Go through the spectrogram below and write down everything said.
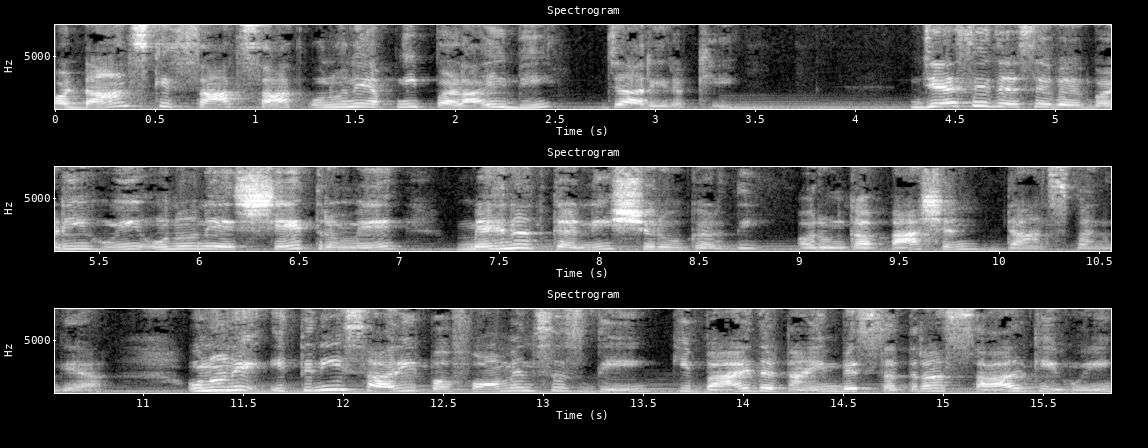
और डांस के साथ साथ उन्होंने अपनी पढ़ाई भी जारी रखी। जैसे जैसे वह बड़ी हुई, उन्होंने इस क्षेत्र में मेहनत करनी शुरू कर दी और उनका पैशन डांस बन गया। उन्होंने इतनी सारी परफॉर्मेंसेस दी कि बाय द टाइम वे सत्रह साल की हुई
